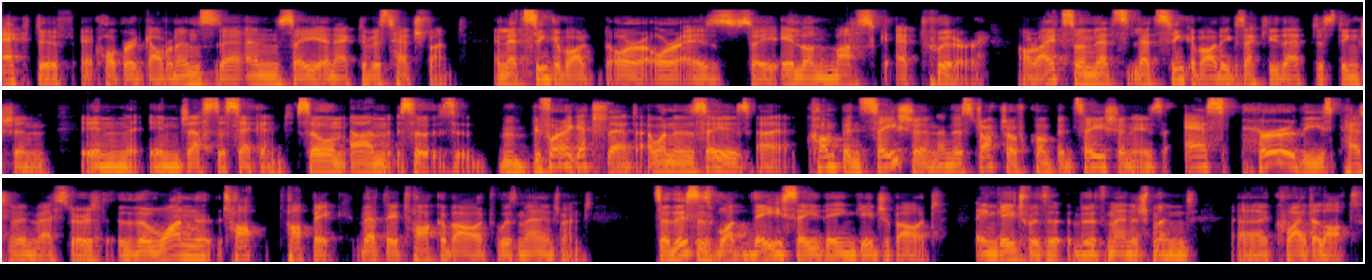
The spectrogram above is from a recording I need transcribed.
active in corporate governance than, say, an activist hedge fund. And let's think about, or, or as, say, Elon Musk at Twitter. All right. So let's let's think about exactly that distinction in in just a second. So um so, so before I get to that, I wanted to say is uh, compensation and the structure of compensation is as per these passive investors the one top topic that they talk about with management. So this is what they say they engage about, engage with with management uh, quite a lot.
